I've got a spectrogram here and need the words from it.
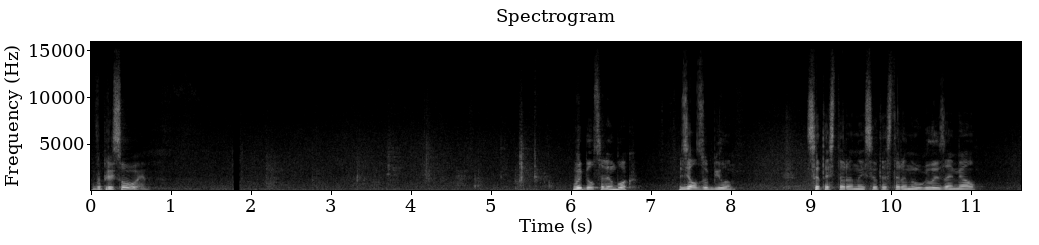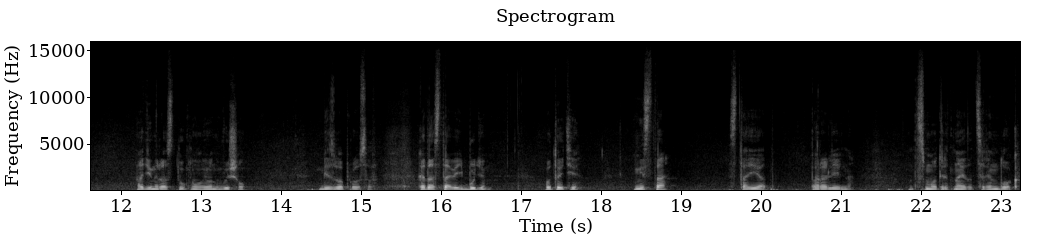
Запрессовываем. Выбил соленблок, взял зубилом с этой стороны, с этой стороны углы замял. Один раз стукнул, и он вышел. Без вопросов. Когда ставить будем, вот эти места стоят параллельно. Смотрят на этот цилинблок.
